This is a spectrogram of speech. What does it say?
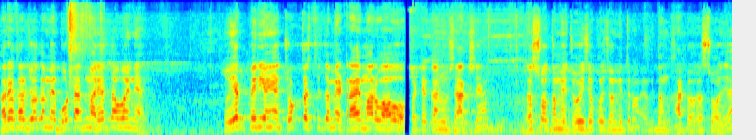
ખરેખર જો તમે બોટાદમાં રહેતા હોય ને, તો એક ફેરી અહીંયા ચોક્કસથી તમે ટ્રાય મારવા આવો. બટેકાનું શાક છે. રસો તમે જોઈ શકો છો મિત્રો, એકદમ ખાટો રસો છે.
